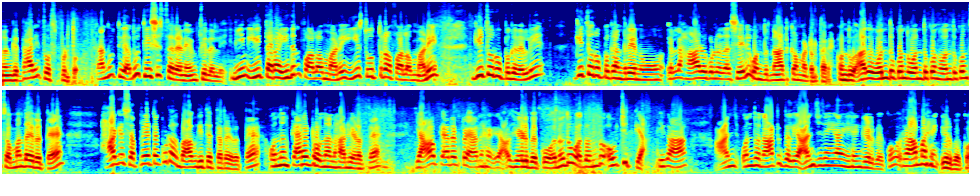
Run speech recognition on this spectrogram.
ನನಗೆ ದಾರಿ ತೋರಿಸ್ಬಿಡ್ತು. ನಾನು ತಿ, ಅದು ತೀಸಿಸ್ತಾರೆ ಎಂ ಫಿಲಲ್ಲಿ ನೀನು ಈ ಥರ ಇದನ್ನು ಫಾಲೋ ಮಾಡಿ, ಈ ಸೂತ್ರ ಫಾಲೋ ಮಾಡಿ, ಗೀತು ರೂಪಕದಲ್ಲಿ ಗೀತು ರೂಪಕ ಅಂದ್ರೇನು ಎಲ್ಲ ಹಾಡುಗಳೆಲ್ಲ ಸೇರಿ ಒಂದು ನಾಟಕ ಮಾಡಿರ್ತಾರೆ. ಒಂದು ಅದು ಒಂದಕ್ಕೊಂದು ಒಂದಕ್ಕೊಂದು ಒಂದಕ್ಕೊಂದು ಸಂಬಂಧ ಇರುತ್ತೆ. ಹಾಗೆ ಸಪ್ರೇಟಾಗಿ ಕೂಡ ಅದು ಭಾವಗೀತೆ ಥರ ಇರುತ್ತೆ. ಒಂದೊಂದು ಕ್ಯಾರೆಕ್ಟರ್ ಒಂದೊಂದು ಹಾಡು ಹೇಳುತ್ತೆ. ಯಾವ ಕ್ಯಾರೆಕ್ಟರ್ ಯಾರು ಯಾವ್ದು ಹೇಳಬೇಕು ಅನ್ನೋದು ಅದೊಂದು ಔಚಿತ್ಯ. ಈಗ ಆಂಜ್ ಒಂದು ನಾಟಕದಲ್ಲಿ ಆಂಜನೇಯ ಹೆಂಗೆ ಹೇಳಬೇಕು? ರಾಮ ಹೆಂಗೆ ಹೇಳಬೇಕು?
